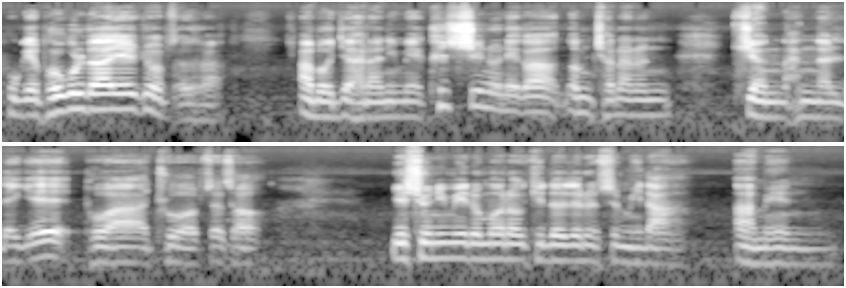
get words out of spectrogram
복에 복을 다해 주옵소서. 아버지 하나님의 크신 은혜가 넘쳐나는 귀한 한날 되게 도와 주옵소서. 예수님 이름으로 기도드렸습니다. 아멘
